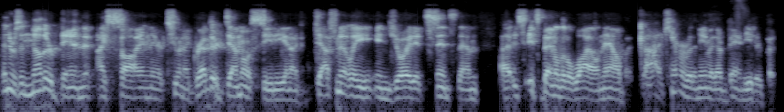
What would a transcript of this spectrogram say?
then there was another band that I saw in there too, and I grabbed their demo CD, and I've definitely enjoyed it since then. Uh, it's it's been a little while now, but God, I can't remember the name of their band either. But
